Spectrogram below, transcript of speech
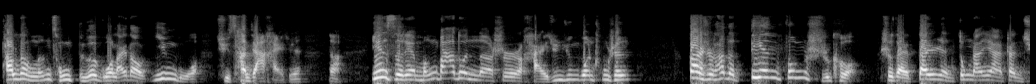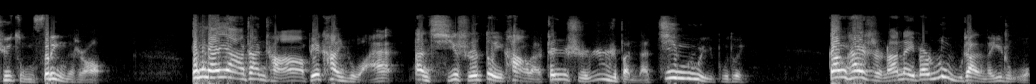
他愣能从德国来到英国去参加海军啊，因此这蒙巴顿呢是海军军官出身。但是他的巅峰时刻是在担任东南亚战区总司令的时候。东南亚战场别看远，但其实对抗的真是日本的精锐部队。刚开始呢，那边陆战为主，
